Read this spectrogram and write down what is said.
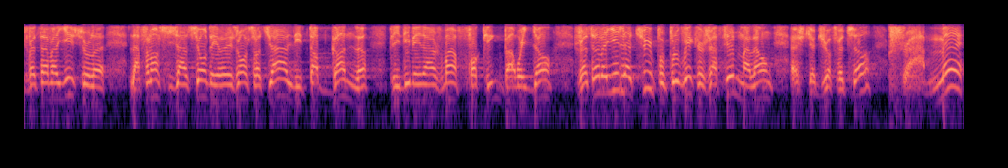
je vais travailler sur la, francisation des raisons sociales, les top guns, là, puis les déménagements fucking, ben oui. Je vais travailler là-dessus pour prouver que j'affirme ma langue. Est-ce qu'il a déjà fait ça? Jamais!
